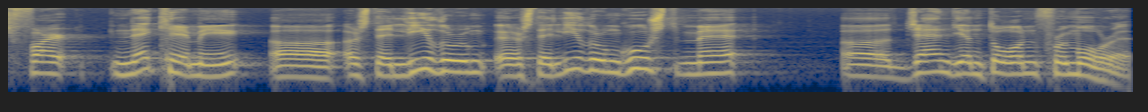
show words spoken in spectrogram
Çfarë ne kemi uh, është e lidhur është e lidhur ngushtë me uh, gjendjen tonë frymore.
